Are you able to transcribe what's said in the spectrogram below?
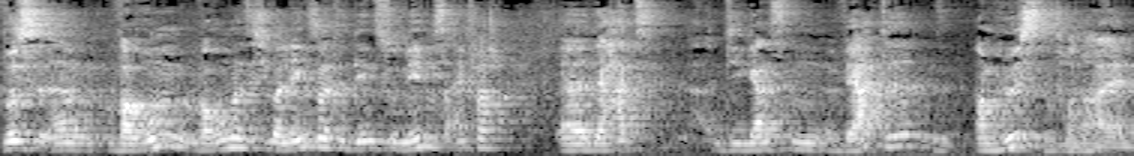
bloß, ähm, warum, warum man sich überlegen sollte, den zu nehmen, ist einfach, äh, der hat die ganzen Werte am höchsten von allen.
